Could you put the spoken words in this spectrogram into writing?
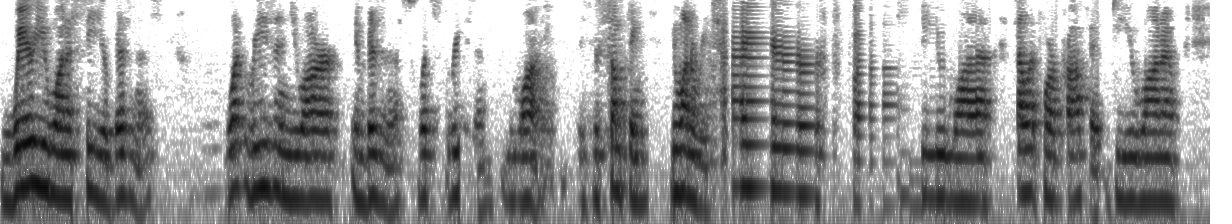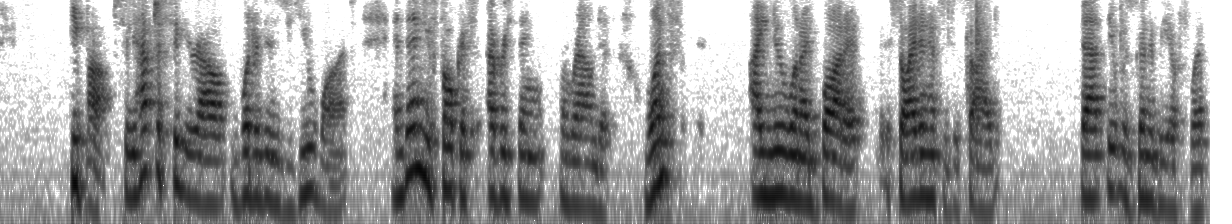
where you want to see your business, what reason you are in business, what's the reason you want. Is this something you want to retire from? Do you want to sell it for a profit? Do you want to keep up? So you have to figure out what it is you want. And then you focus everything around it. Once I knew when I bought it, so I didn't have to decide that it was going to be a flip.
